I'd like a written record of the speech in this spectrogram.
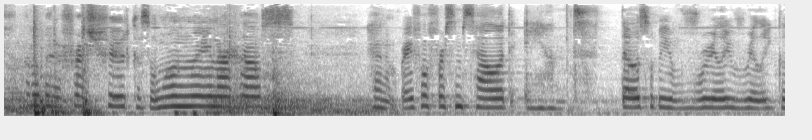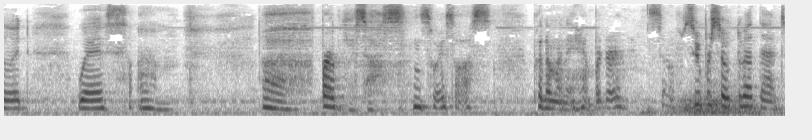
A little bit of fresh food because a long way in our house. And I'm grateful for some salad and those will be really, really good with um, uh, barbecue sauce and soy sauce. Put them on a hamburger. So super stoked about that.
